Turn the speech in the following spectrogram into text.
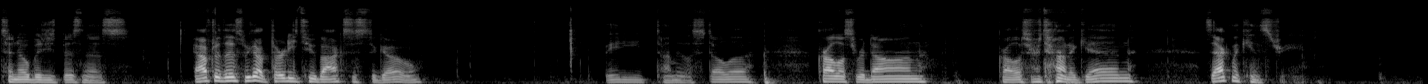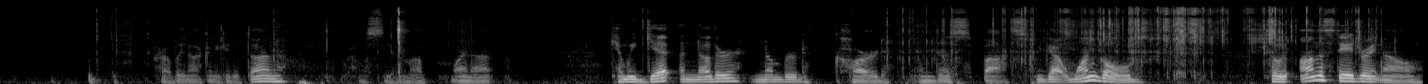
to nobody's business. After this, we got 32 boxes to go. Beatty, Tommy La Stella, Carlos Rodon, Carlos Rodon again, Zach McKinstry. Probably not going to get it done. We'll sleeve him up. Why not? Can we get another numbered card in this box? We've got one gold. So on the stage right now,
